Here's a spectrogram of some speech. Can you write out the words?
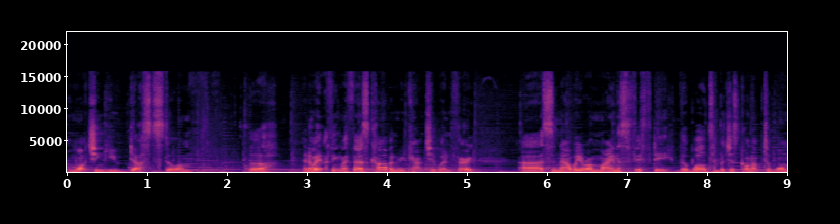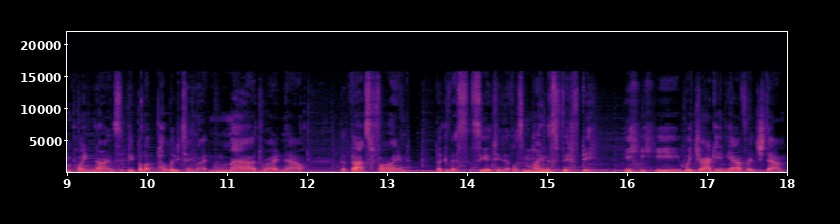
I'm watching you, dust storm. Ugh. Anyway, I think my first carbon recapture went through. Uh, so now we are on minus 50. The world temperature's gone up to 1.9, so people are polluting like mad right now. But that's fine. Look at this, CO2 levels minus 50. We're dragging the average down.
